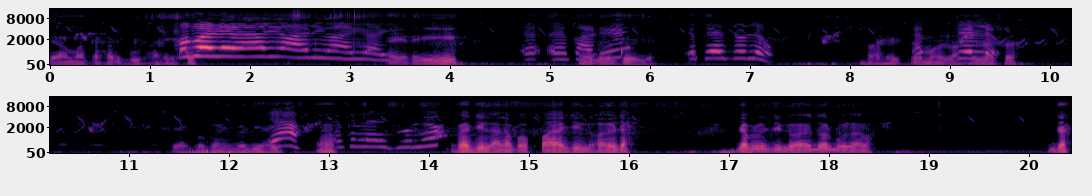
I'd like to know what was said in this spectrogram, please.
લેવા માટે હરગું આવી રહી. મિત્રો જોઈ લે. આ હેતરમાં લાગેલા છે. શેકો ઘણી બધી આવી હં. જીલાના પપ્પા જીલો આવ્યો જા જા પેલો જીલો આવ્યો દોર બોલાવો જા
